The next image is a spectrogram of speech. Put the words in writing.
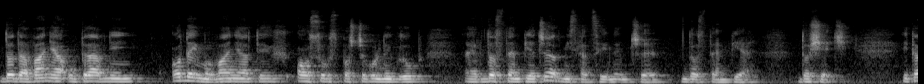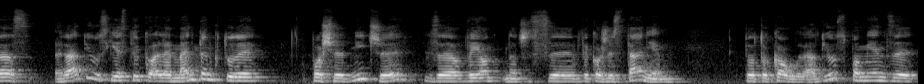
dodawania uprawnień, odejmowania tych osób z poszczególnych grup e, w dostępie czy administracyjnym, czy dostępie do sieci. I teraz radius jest tylko elementem, który pośredniczy z, znaczy z wykorzystaniem protokołu radius pomiędzy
